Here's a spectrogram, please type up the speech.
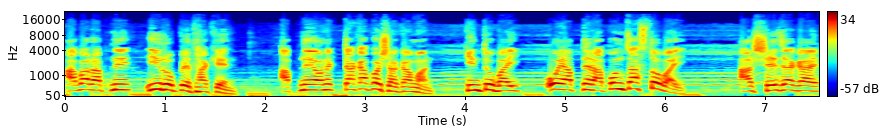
আবার আপনি ইউরোপে থাকেন। আপনি অনেক টাকা পয়সা কামান। কিন্তু ভাই, ওই আপনার আপন চাস্তো ভাই। আর সে জায়গায়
